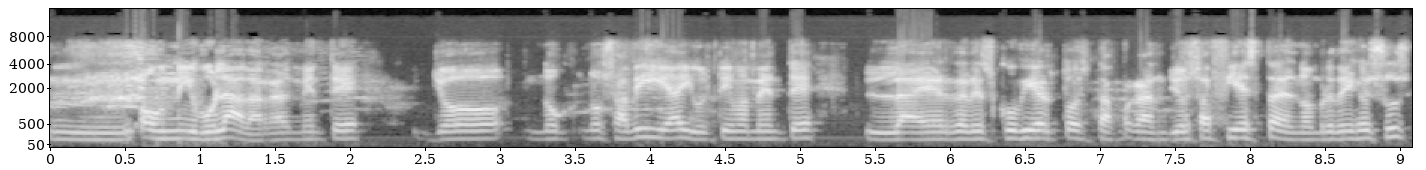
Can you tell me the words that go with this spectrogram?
mm, omnibulada. Realmente yo no, no, sabía y últimamente la he redescubierto esta grandiosa fiesta del nombre de Jesús,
